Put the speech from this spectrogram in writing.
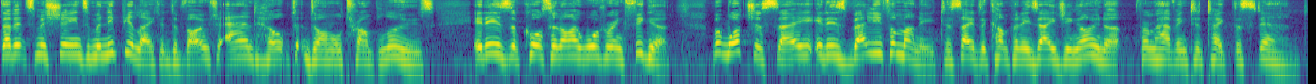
that its machines manipulated the vote and helped Donald Trump lose. It is, of course, an eye watering figure. But watchers say it is value for money to save the company's ageing owner from having to take the stand.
